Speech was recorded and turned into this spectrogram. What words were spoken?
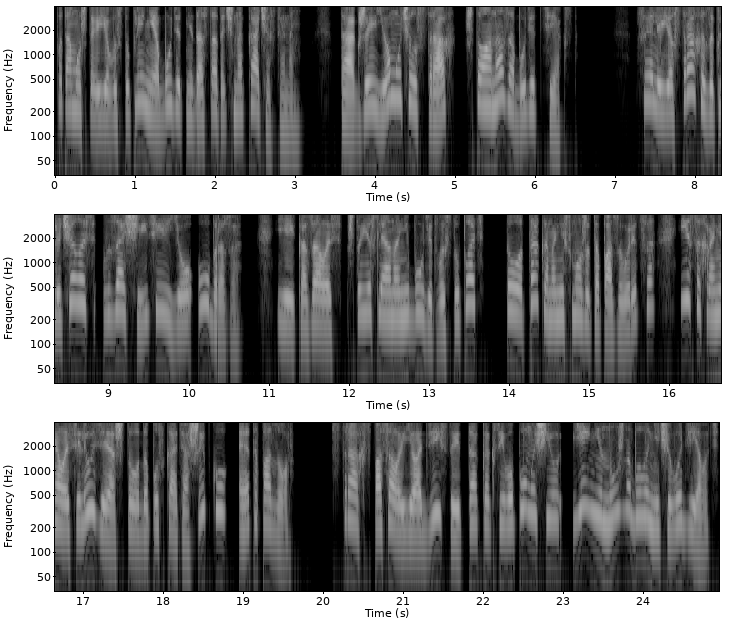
потому что ее выступление будет недостаточно качественным. Также ее мучил страх, что она забудет текст. Цель ее страха заключалась в защите ее образа. Ей казалось, что если она не будет выступать, то так она не сможет опозориться, и сохранялась иллюзия, что допускать ошибку — это позор. Страх спасал ее от действий, так как с его помощью ей не нужно было ничего делать.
